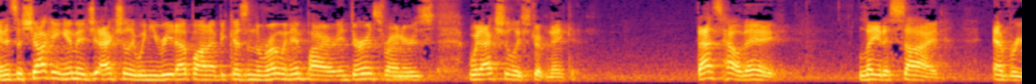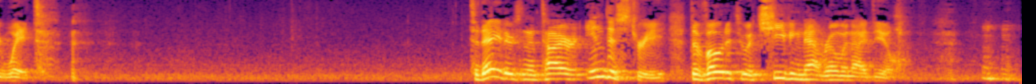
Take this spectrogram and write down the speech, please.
And it's a shocking image, actually, when you read up on it, because in the Roman Empire, endurance runners would actually strip naked. That's how they laid aside every weight. Today, there's an entire industry devoted to achieving that Roman ideal.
